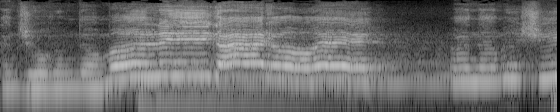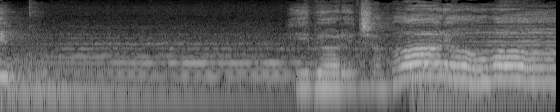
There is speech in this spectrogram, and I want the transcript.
난 조금 더 멀리 가려 해. 만남은 쉽고 이별은 참 어려워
